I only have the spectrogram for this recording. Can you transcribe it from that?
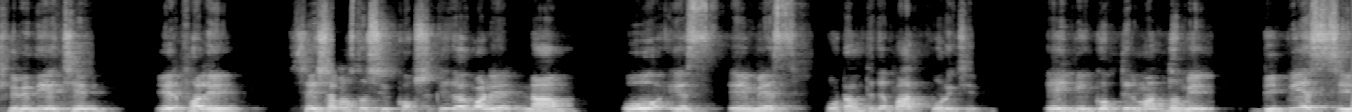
ছেড়ে দিয়েছেন। এর ফলে সেই সমস্ত শিক্ষক শিক্ষিকাগণের নাম O S M S portal থেকে বাদ পড়েছে। এই বিজ্ঞপ্তির মাধ্যমে বিপিএসসি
